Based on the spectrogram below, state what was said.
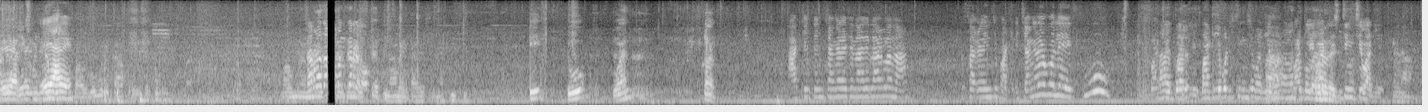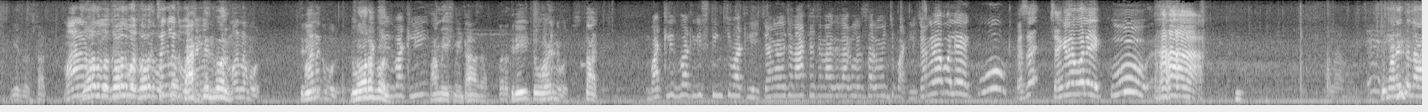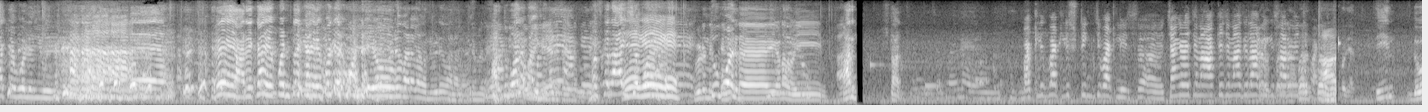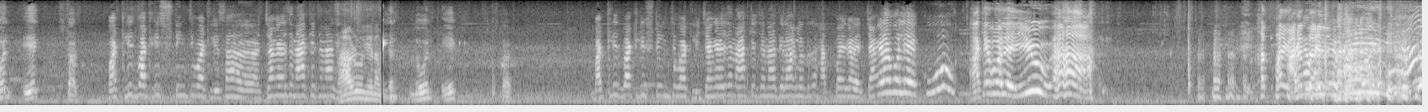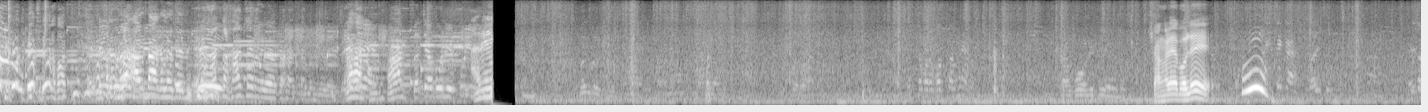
ए, एक मिनिट. भाऊ, बघू भाऊ, दरवाजा बंद करा Step नाही, काय विषय नाही. आजच्या त्यांच्या चांगल्याच्या नादी लागला ना तर सगळ्यांची फाटली चांगल्या बोले कू बाटली, बाटली. बाटली. बाटली, स्टिंगची बाटली. मानानं जोरात बोल, बोल, जोरात बोल, जोरात बोल. चांगलंच बोल, ताकदीत चांगलंच बोल. मानानं बोल. Three, मानानं बोल. जोरात बोल बाटलीत बाटली थांब एक मिनिट थ्री टू वन मोठ्याने बोल. स्टार्ट बाटलीत बाटली स्टिंगची बाटली चांगल्याच्या नाक्याच्या नादी लागलं सर्वांची बाटली चांगल्या बोले कू कसं? चांगलं बोले कू हा. तुम्हाला इथं नाक्या बोले येऊ. ए अरे काय पण काय काय बघ हे तू बोला पाहिजे मस्त बोल. तू बोल. स्टार्ट. बाटलीत बाटली स्टिंगची बाटली. स- चांगल्याच्या नाक्याच्या नादी लागली की सर्वांची बाटली. तीन दोन एक स्टार्ट. बाटलीत बाटली स्टिंगची बाटली. चांगल्याच्या नाक्याच्या नादी. तीन दोन एक स्टार्ट. बाटलीत बाटली स्टिंगची बाटली. चांगल्याच्या नाक्याच्या नादी लागलं तर हातपाय गाळे चांगल्या बोले कू. आके बोले यू हा. हातपाय हा, हा. सच्या बोले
